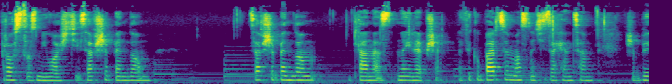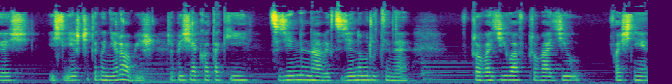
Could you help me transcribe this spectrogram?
prosto z miłości, zawsze będą, zawsze będą dla nas najlepsze. Dlatego bardzo mocno Ci zachęcam, żebyś, jeśli jeszcze tego nie robisz, żebyś jako taki codzienny nawyk, codzienną rutynę wprowadziła, wprowadził właśnie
